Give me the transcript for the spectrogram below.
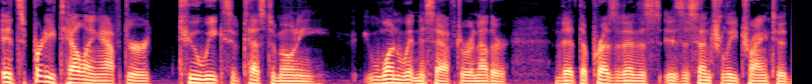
it's pretty telling after two weeks of testimony, one witness after another, that the president is, is essentially trying to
